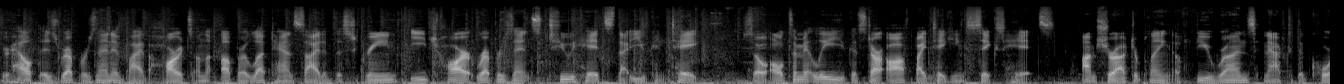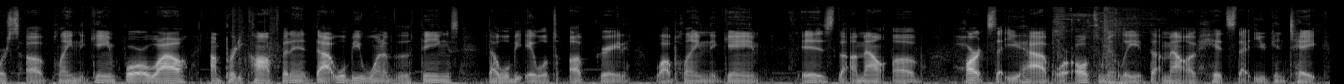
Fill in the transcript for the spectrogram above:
Your health is represented by the hearts on the upper left hand side of the screen. Each heart represents two hits that you can take. So ultimately, you can start off by taking six hits. I'm sure after playing a few runs and after the course of playing the game for a while, I'm pretty confident that will be one of the things that we'll be able to upgrade while playing the game is the amount of hearts that you have or ultimately the amount of hits that you can take.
